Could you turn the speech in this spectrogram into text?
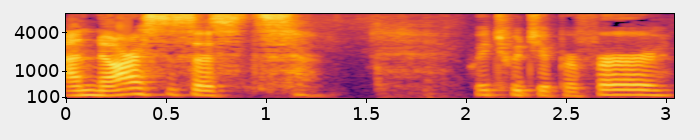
and narcissists. Which would you prefer?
